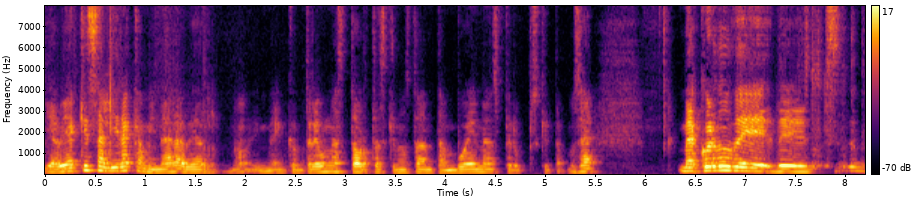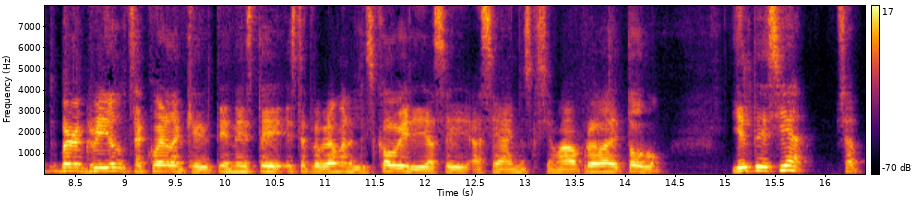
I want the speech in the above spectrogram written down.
y había que salir a caminar a ver, ¿no? Y me encontré unas tortas que no estaban tan buenas, pero pues que, o sea, me acuerdo de, de Bear Grylls, ¿se acuerdan que tiene este, este programa en el Discovery hace, hace años que se llamaba Prueba de Todo? Y él te decía, o sea,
